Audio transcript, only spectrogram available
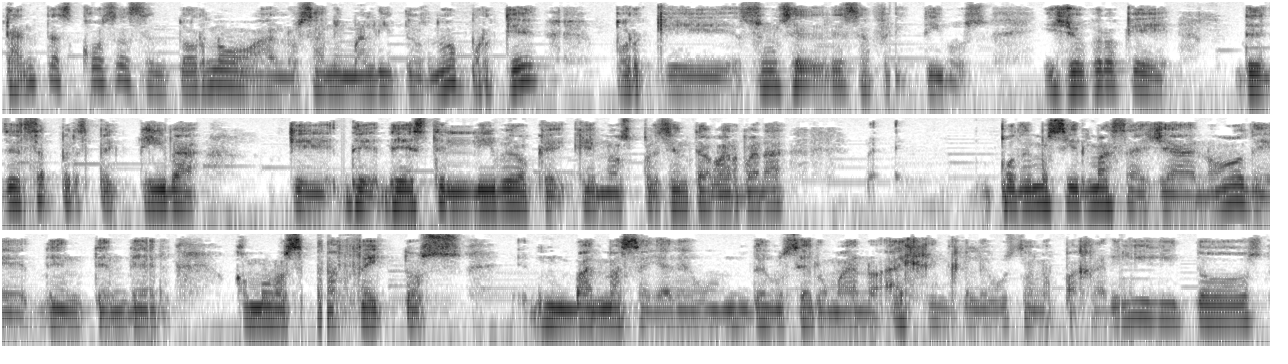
tantas cosas en torno a los animalitos, ¿no? ¿Por qué? Porque son seres afectivos. Y yo creo que desde esa perspectiva que de, de este libro que, que nos presenta Bárbara, podemos ir más allá, ¿no? De, entender cómo los afectos van más allá de un, de un ser humano. Hay gente que le gustan los pajaritos,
